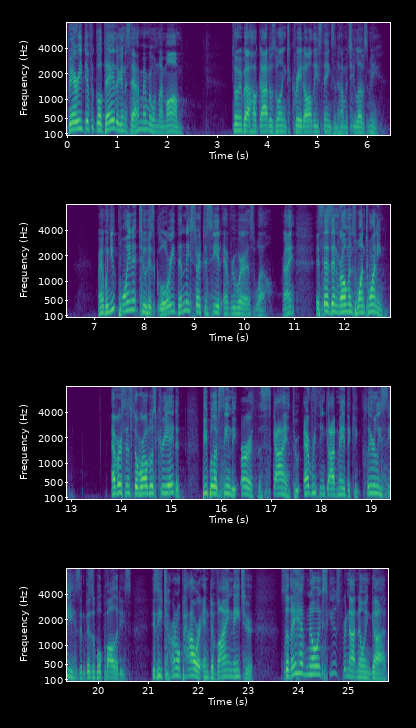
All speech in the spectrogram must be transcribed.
very difficult day, they're going to say, I remember when my mom told me about how God was willing to create all these things and how much He loves me. Right? When you point it to his glory, then they start to see it everywhere as well, right? It says in Romans 1:20, ever since the world was created, people have seen the earth, the sky, and through everything God made, they can clearly see his invisible qualities, his eternal power and divine nature. So they have no excuse for not knowing God.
